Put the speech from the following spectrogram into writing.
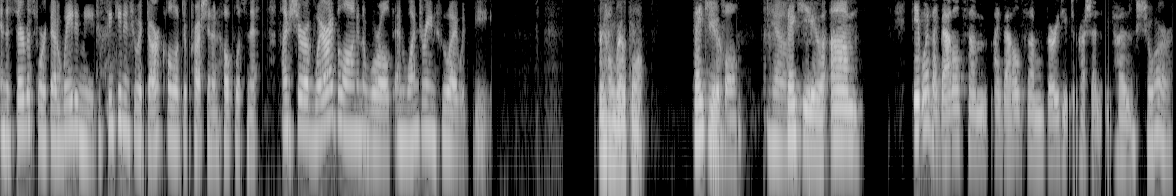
and the service work that awaited me to sinking into a dark hole of depression and hopelessness, unsure of where I belong in the world and wondering who I would be. I wrote that. Thank you. Beautiful. Yeah. Thank you. Um, it was. I battled some. I battled some very deep depression because, sure.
